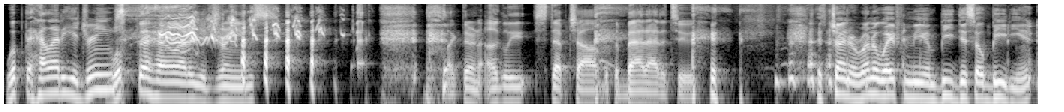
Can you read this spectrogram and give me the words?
whoop the hell out of your dreams? Whoop the hell out of your dreams. like they're an ugly stepchild with a bad attitude. It's trying to run away from you and be disobedient.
